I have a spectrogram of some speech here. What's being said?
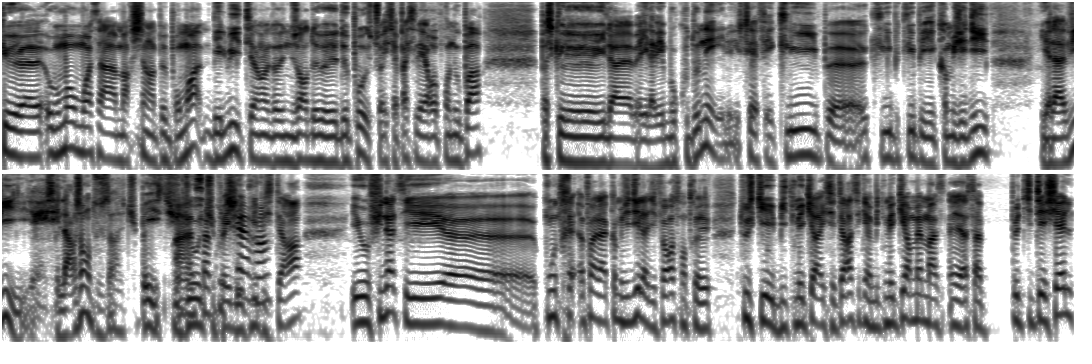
que euh, au moment où moi ça a marché un peu pour moi, mais lui il était dans une genre de, de pause, tu vois, il savait pas s'il allait reprendre ou pas, parce que euh, il, a, bah, il avait beaucoup donné, il s'est fait clip, euh, clip, clip, et comme j'ai dit, il y a la vie, c'est l'argent tout ça, tu payes les studios, Ah, tu payes cher, des clips, hein. etc. Et au final, c'est euh, contra- enfin là, comme j'ai dit, la différence entre tout ce qui est beatmaker, etc., c'est qu'un beatmaker, même à, à sa petite échelle,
